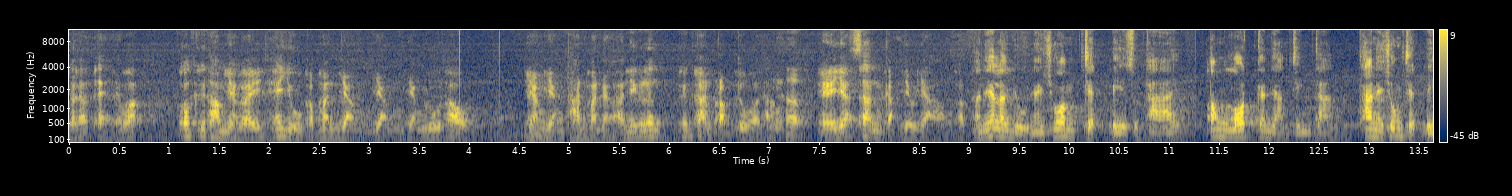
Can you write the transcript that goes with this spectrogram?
ก็แล้วแต่แต่ว่าก็คือทำอย่างไรให้อยู่กับมันอย่างอย่างอย่างรู้เท่าอย่างอย่างทันมันนะครับอันนี้ก็เรื่องเรื่องการปรับตัวทั้งครับในระยะสั้นกับยาวๆครับตอนนี้เราอยู่ในช่วง 7 ปีสุดท้ายต้องลดกันอย่างจริงจังถ้าในช่วง 7 ปี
